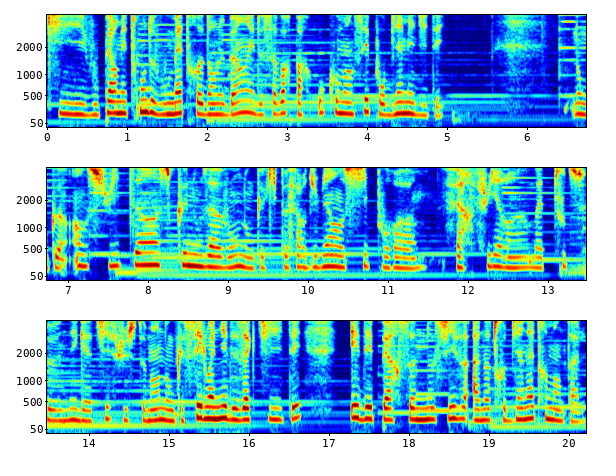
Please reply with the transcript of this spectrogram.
qui vous permettront de vous mettre dans le bain et de savoir par où commencer pour bien méditer. Donc euh, ensuite, ce que nous avons, donc qui peut faire du bien aussi pour euh, faire fuir euh, bah, tout ce négatif justement, donc s'éloigner des activités et des personnes nocives à notre bien-être mental.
